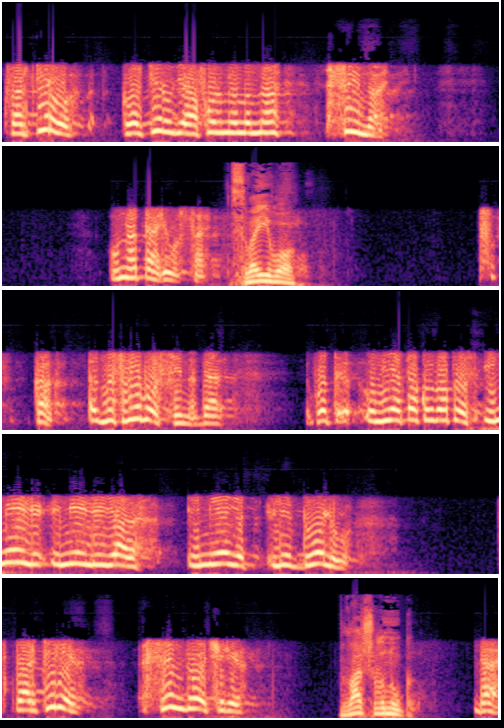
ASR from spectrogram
Квартиру, квартиру я оформила на сына у нотариуса. Своего? Как? На своего сына, да. Вот э, у меня такой вопрос. Имею имею ли я, имеет ли долю в квартире сын дочери? Ваш внук? Да.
